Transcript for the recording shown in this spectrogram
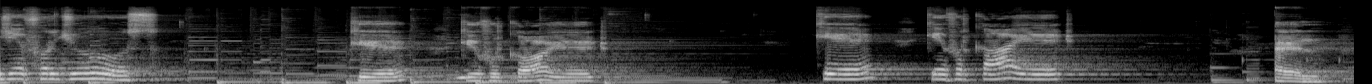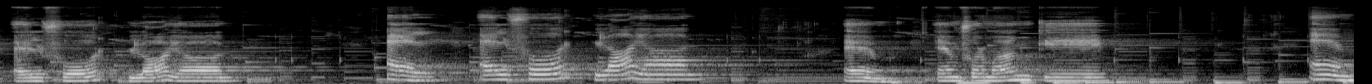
J for juice. K. K for kite. K. K for kite. L. L for lion. L. L for lion. M. M for monkey. M.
